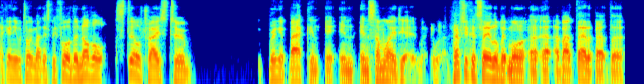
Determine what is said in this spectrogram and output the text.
again, you were talking about this before. The novel still tries to bring it back in in in some way. You, perhaps you could say a little bit more uh, uh, about that, about the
